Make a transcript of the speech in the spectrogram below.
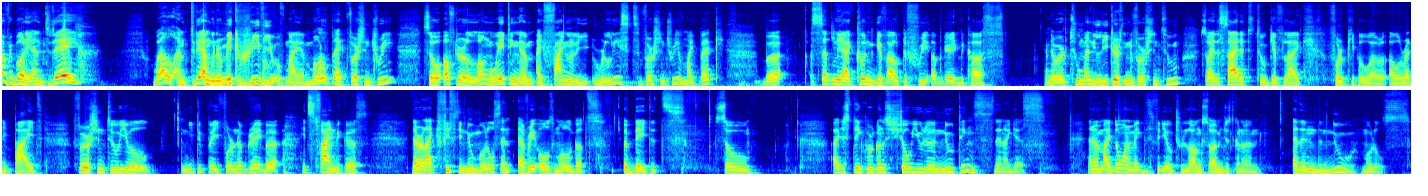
everybody and today well um, today I'm gonna make a review of my uh, model pack version 3 so after a long waiting um, I finally released version 3 of my pack but sadly I couldn't give out the free update because there were too many leakers in version 2 so I decided to give like for people who are already buy it version 2 you will need to pay for an upgrade but it's fine because there are like 50 new models and every old model got updated. So I just think we're gonna show you the new things then I guess. And um, I don't want to make this video too long so I'm just gonna add in the new models.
